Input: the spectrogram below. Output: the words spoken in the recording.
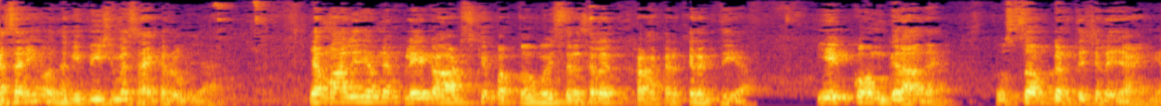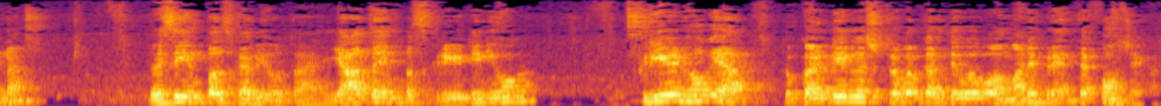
ऐसा नहीं होता कि बीच में साइकिल रुक जाए। या मान लीजिए हमने प्ले कार्ड्स के पत्तों को इस तरह से खड़ा करके रख दिया। एक को हम गिरा दें तो सब गिरते चले जाएँगे ना। तो ऐसे इंपल्स का भी होता है। या तो इंपल्स क्रिएट ही नहीं होगा। क्रिएट हो गया तो कंटिन्यूस ट्रेवल करते हुए वो हमारे ब्रेन तक पहुंचेगा।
